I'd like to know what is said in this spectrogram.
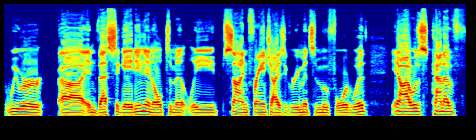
we were uh, investigating and ultimately sign franchise agreements and move forward with, you know, I was kind of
